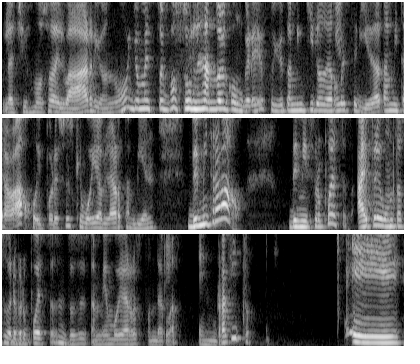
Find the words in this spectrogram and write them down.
la chismosa del barrio, ¿no? Yo me estoy postulando al Congreso, yo también quiero darle seriedad a mi trabajo y por eso es que voy a hablar también de mi trabajo, de mis propuestas. Hay preguntas sobre propuestas, entonces también voy a responderlas en un ratito. Eh,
